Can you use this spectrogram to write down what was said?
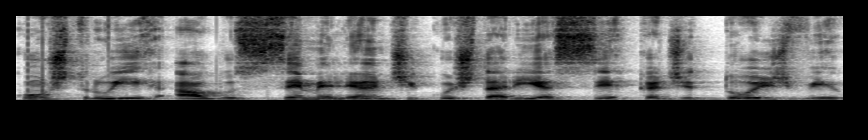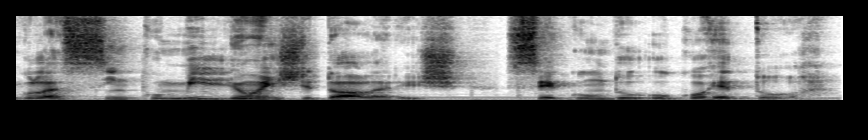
construir algo semelhante custaria cerca de 2,5 milhões de dólares, segundo o corretor.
